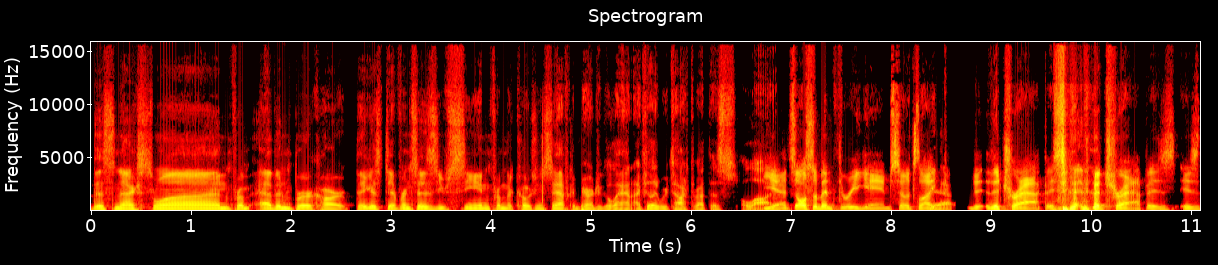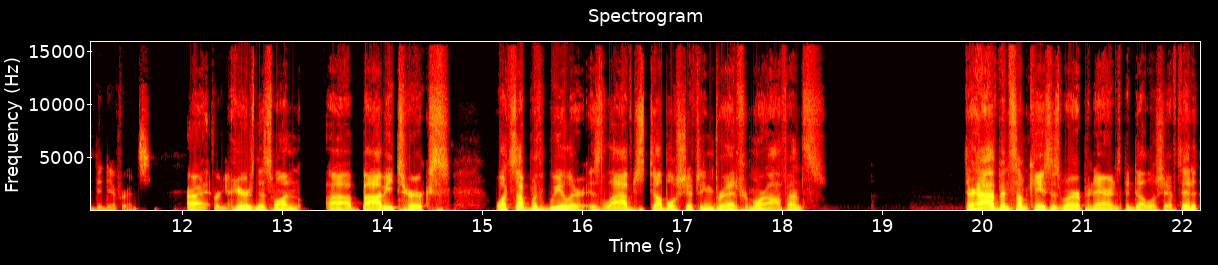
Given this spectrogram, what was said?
this next one from Evan Burkhart. Biggest differences you've seen from the coaching staff compared to Gallant. I feel like we talked about this a lot. Yeah, it's also been three games, so it's like Yeah. the, the trap is the trap is is the difference. All right. Here's this one. Uh, Bobby Turks. What's up with Wheeler? Is Lav just double shifting bread for more offense? There have been some cases where Panarin's been double shifted,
